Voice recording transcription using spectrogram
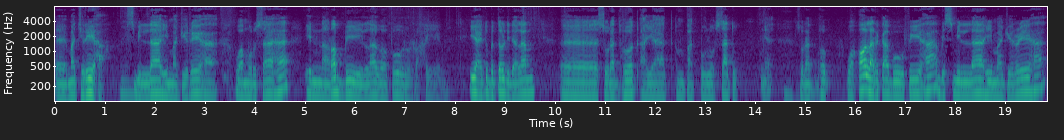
eh, majriha hmm. Bismillahirrahmanirrahim wa mursaha Inna Rabbi laghafurur rahim. Iya itu betul di dalam uh, surat Hud ayat 41. Ya. Surat Hud wa qala rkabu fiha bismillahi majriha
